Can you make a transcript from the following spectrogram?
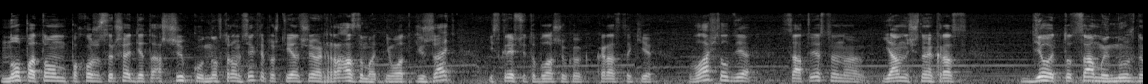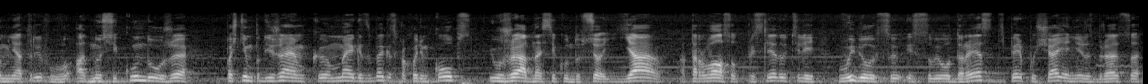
но потом, похоже, совершает где-то ошибку на втором секторе, потому что я начинаю разом от него отъезжать, и, скорее всего, это была ошибка как раз-таки в Лаффилде. Соответственно, я начинаю как раз делать тот самый нужный мне отрыв в одну секунду, уже почти мы подъезжаем к Мэгготс Бэкетс, проходим Копс, и уже одна секунда. Все, я оторвался от преследователей, выбил их из своего ДРС, теперь пущай они разбираются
